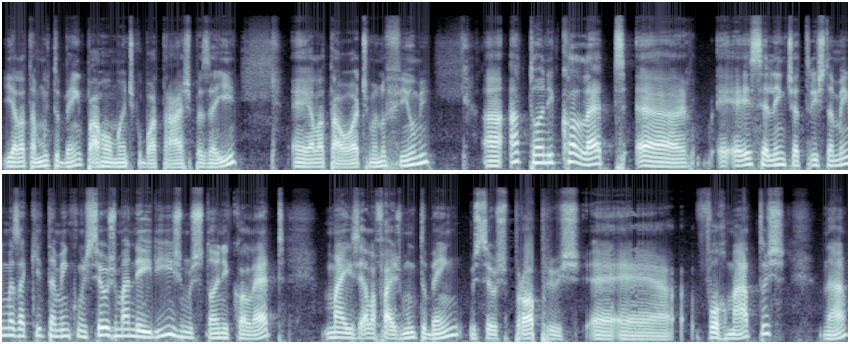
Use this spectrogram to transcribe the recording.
e ela tá muito bem, par romântico bota aspas aí. É, ela tá ótima no filme. Uh, a Toni Collette uh, é, excelente atriz também, mas aqui também com os seus maneirismos, Toni Collette, mas ela faz muito bem os seus próprios é, é formatos, né?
